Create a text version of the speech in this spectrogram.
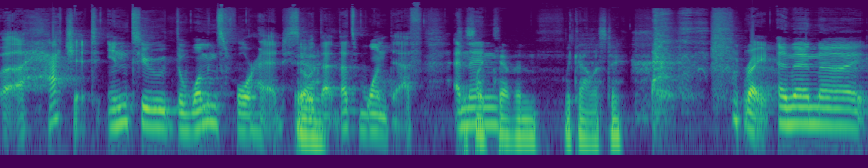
a hatchet into the woman's forehead. So Yeah. that that's one death, and Just then like Kevin McAllister. right, and then uh,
